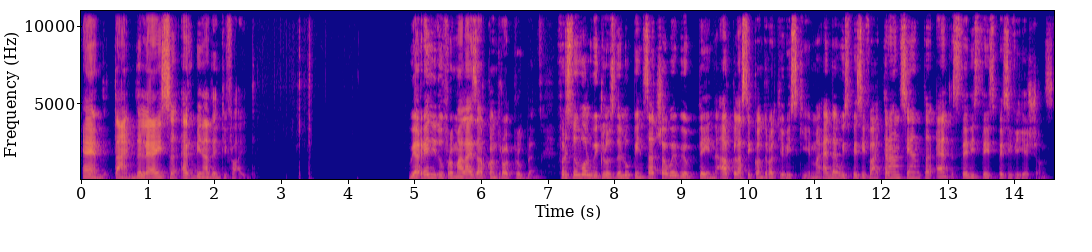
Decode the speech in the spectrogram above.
and time delays, have been identified. We are ready to formalize our control problem. First of all, we close the loop in such a way we obtain our classic control theory scheme, and then we specify transient and steady-state specifications.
